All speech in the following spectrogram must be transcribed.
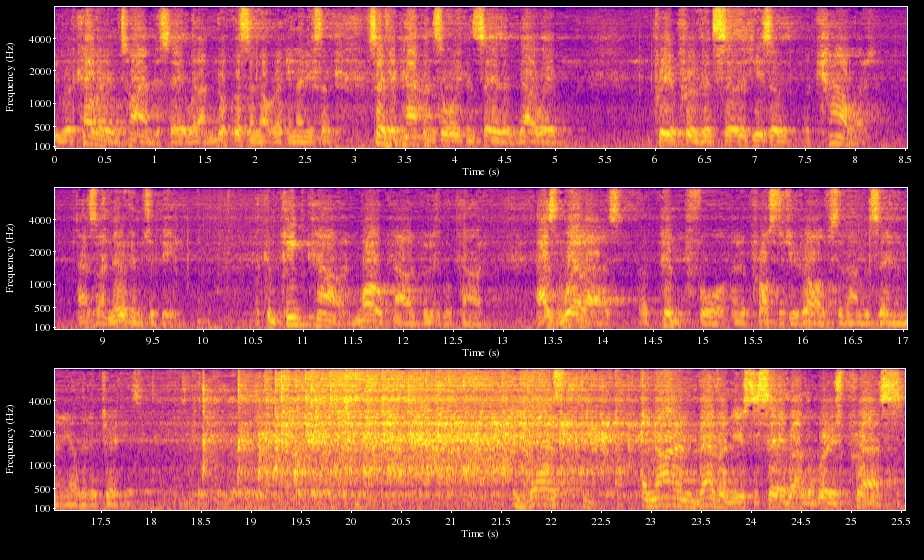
he recovered in time to say, well, I'm, of course I'm not recommending so. So if it happens, all we can say is that Galloway pre-approved it so that he's a, a coward, as I know him to be. A complete coward, moral coward, political coward, as well as a pimp for and a prostitute of Saddam Hussein and many other dictators. There's, Aneurin Bevan used to say about the British press,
